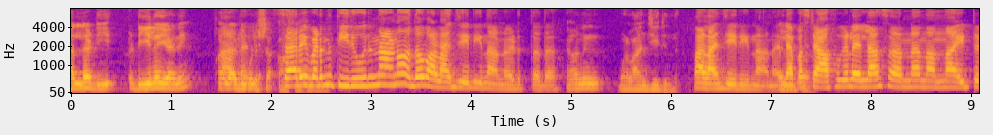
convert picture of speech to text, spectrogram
നല്ല ഡീൽ ചെയ്യാൻ സാർ ഇവിടുന്ന് തിരൂരിന്നാണോ അതോ വളാഞ്ചേരി നിന്നാണോ എടുത്തത്? ഞാൻ വളാഞ്ചേരി നിന്നാണ് അല്ലെ? അപ്പൊ സ്റ്റാഫുകളെല്ലാം സാറിനെ നന്നായിട്ട്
